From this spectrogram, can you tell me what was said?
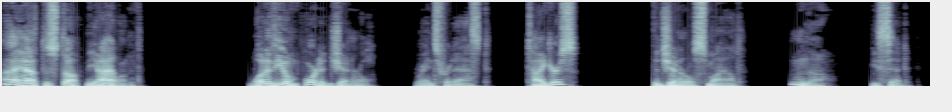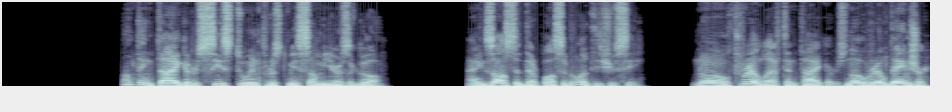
I have to stock the island. What have you imported, General? Rainsford asked. Tigers? The general smiled. No, he said. Hunting tigers ceased to interest me some years ago. I exhausted their possibilities, you see. No thrill left in tigers, no real danger.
